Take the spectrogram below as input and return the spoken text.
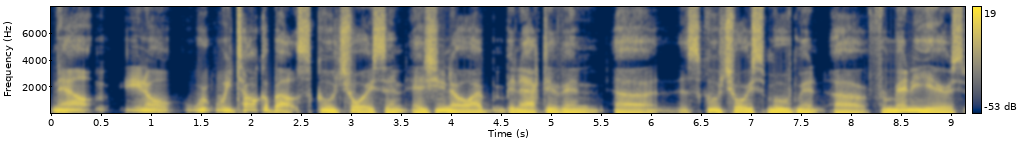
Now, you know, we talk about school choice, and as you know, I've been active in uh, the school choice movement uh, for many years,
